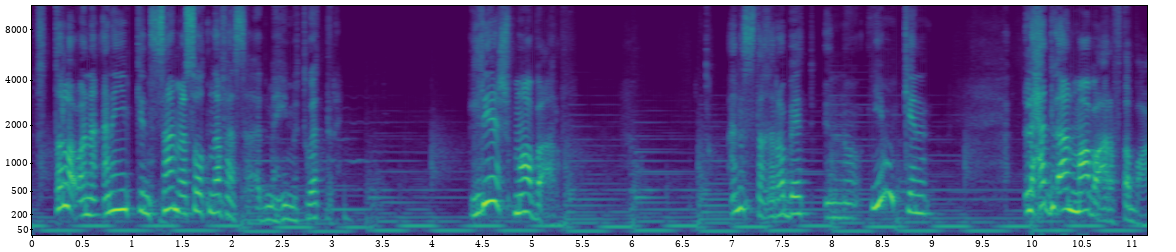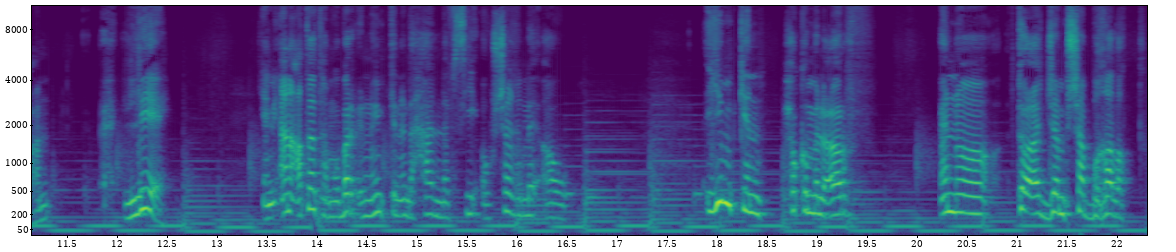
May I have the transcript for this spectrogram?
وتطلع وأنا أنا يمكن سامع صوت نفسها قد ما هي متوترة. ليش ما بعرف؟ أنا استغربت إنه يمكن لحد الآن ما بعرف طبعا. ليه؟ يعني أنا أعطيتها مبرر إنه يمكن عندها حالة نفسية أو شغلة أو يمكن حكم العرف إنه تقعد جنب شاب غلط.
